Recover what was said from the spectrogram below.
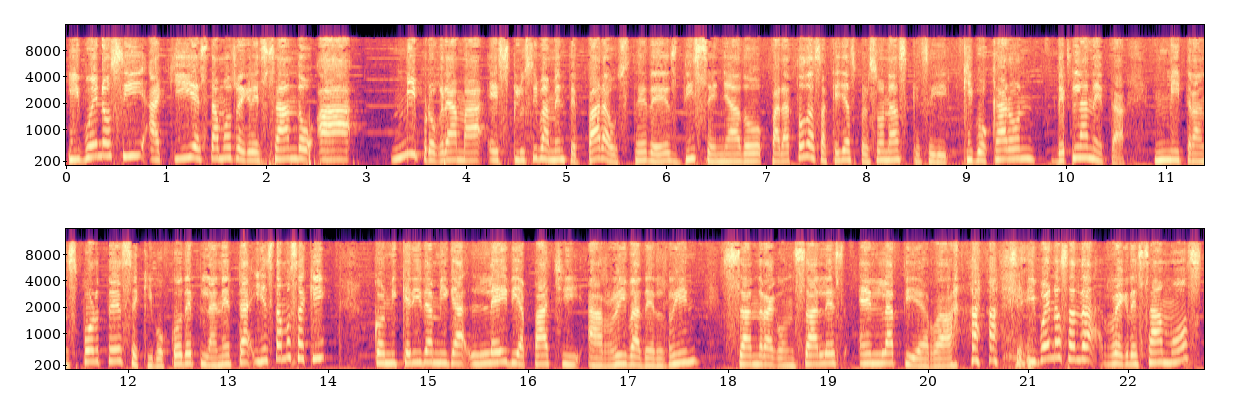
Y bueno, sí, aquí estamos regresando a mi programa exclusivamente para ustedes, diseñado para todas aquellas personas que se equivocaron de planeta. Mi transporte se equivocó de planeta y estamos aquí con mi querida amiga Lady Apache arriba del ring, Sandra González en la tierra. y bueno, Sandra, regresamos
